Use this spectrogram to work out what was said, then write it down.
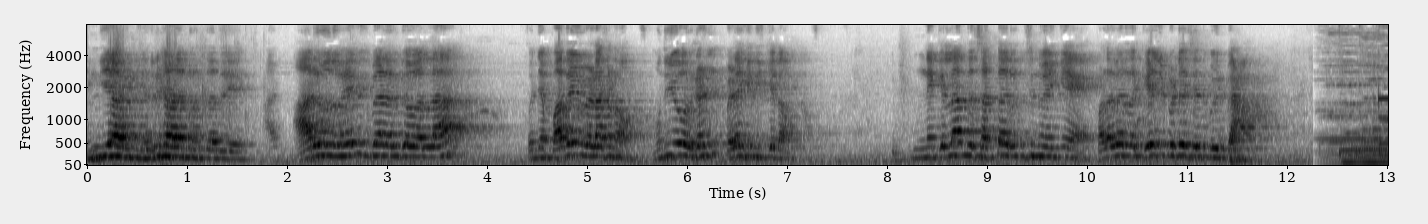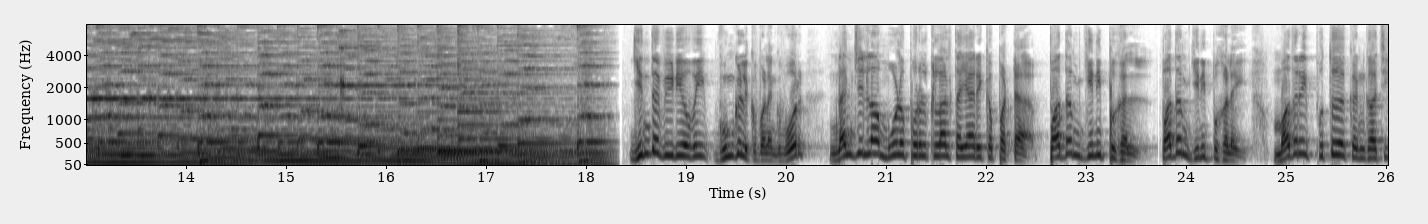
இந்தியாவின் எதிர்காலம் இருந்தது. அறுபது வயதுக்கு மேல இருக்கவெல்லாம் கொஞ்சம் பதவி விலகணும். முதியோர்கள் விலகி நிற்கணும் இன்னைக்கெல்லாம் அந்த சட்டம் இருந்துச்சுன்னு வைங்க. பல பேர் அதை கேள்விப்பட்டே சேர்த்து போயிருக்கான் இந்த வீடியோவை உங்களுக்கு வழங்குவோர் நஞ்சில்லா மூலப்பொருட்களால் தயாரிக்கப்பட்ட பதம் இனிப்புகள். பதம் இனிப்புகளை மதுரை புத்தக கண்காட்சி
